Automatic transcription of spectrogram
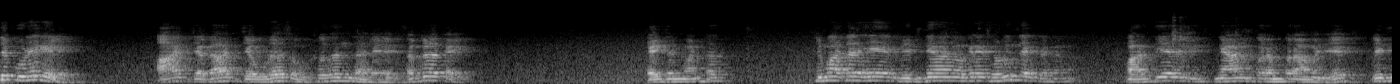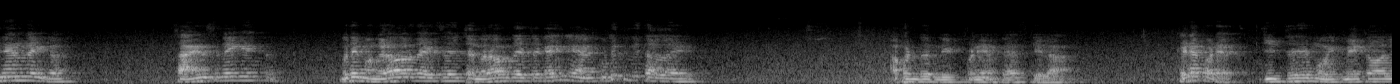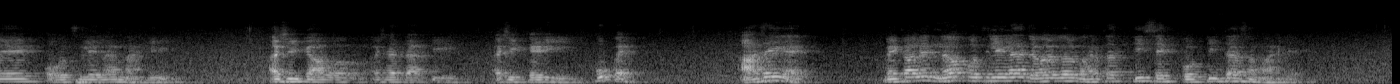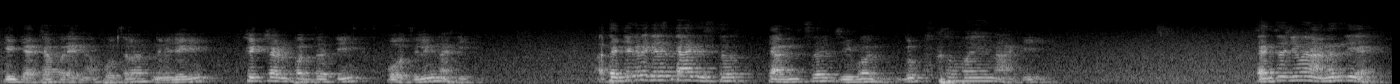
ते पुढे गेले. आज जगात जेवढं संशोधन झालेलं आहे सगळं काही. काही जण म्हणतात की मग आता हे विज्ञान वगैरे सोडून द्यायचं का? भारतीय विज्ञान परंपरा म्हणजे विज्ञान नाही का? सायन्स नाही घ्यायचं. मग ते मंगळावर जायचं चंद्रावर जायचं काही नाही. आणि कुठे तुम्ही चाललाय? आपण जर नीटपणे अभ्यास केला खेड्यापाड्यात जिथे मो- मेघालय पोहोचलेला नाही अशी गावं अशा जाती अशी खेडी खूप आहे आजही आहे मेघालय न पोचलेला जवळजवळ भारतात तीस एक कोटीचा समाज आहे. की ज्याच्यापर्यंत पोचलाच नाही. म्हणजे ही शिक्षण पद्धती पोचली नाही. त्यांच्याकडे गेलं काय दिसतं? त्यांचं जीवन दुःखमय नाही. त्यांचं जीवन आनंदी आहे.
